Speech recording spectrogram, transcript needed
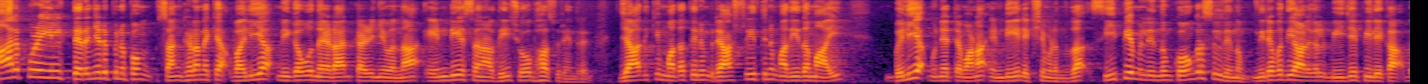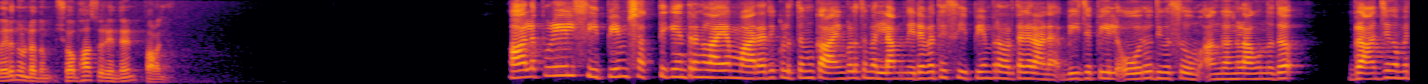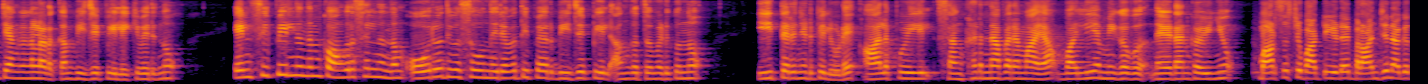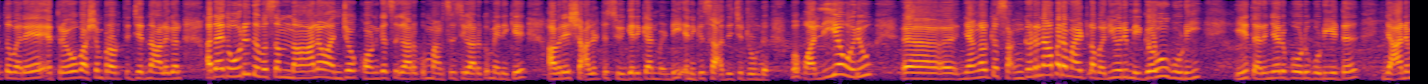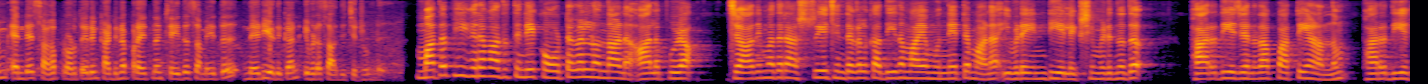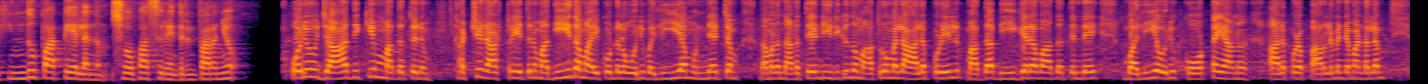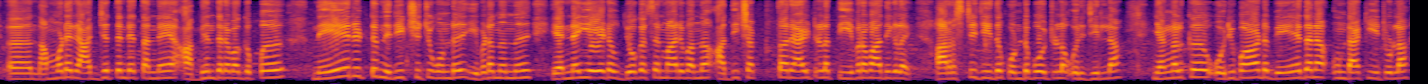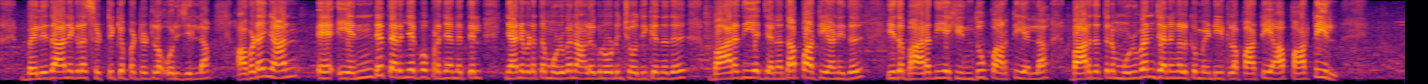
ആലപ്പുഴയിൽ തെരഞ്ഞെടുപ്പിനൊപ്പം സംഘടനയ്ക്ക് വലിയ മികവ് നേടാൻ കഴിഞ്ഞുവെന്ന എൻ ഡി എ സ്ഥാനാർത്ഥി ശോഭാ സുരേന്ദ്രൻ. ജാതിക്കും മതത്തിനും രാഷ്ട്രീയത്തിനും അതീതമായി വലിയ മുന്നേറ്റമാണ് എൻ ഡി എ ലക്ഷ്യമിടുന്നത്. സി പി എമ്മിൽ നിന്നും കോൺഗ്രസിൽ നിന്നും നിരവധി ആളുകൾ ബി ജെ പിയിലേക്ക് വരുന്നുണ്ടെന്നും ശോഭാ സുരേന്ദ്രൻ പറഞ്ഞു. ആലപ്പുഴയിൽ സി പി എം ശക്തി കേന്ദ്രങ്ങളായ മാരാരിക്കുളത്തും കായംകുളത്തുമെല്ലാം നിരവധി സി പി എം പ്രവർത്തകരാണ് ബി ജെ പിയിൽ ഓരോ ദിവസവും അംഗങ്ങളാകുന്നത്. ബ്രാഞ്ച് കമ്മിറ്റി അംഗങ്ങളടക്കം ബി ജെ പിയിലേക്ക് വരുന്നു. എൻ സി പിയിൽ നിന്നും കോൺഗ്രസിൽ നിന്നും ഓരോ ദിവസവും നിരവധി പേർ ബി ജെ പിയിൽ അംഗത്വം എടുക്കുന്നു. ഈ തെരഞ്ഞെടുപ്പിലൂടെ ആലപ്പുഴയിൽ സംഘടനാപരമായ വലിയ മികവ് നേടാൻ കഴിഞ്ഞു. മാർക്സിസ്റ്റ് പാർട്ടിയുടെ ബ്രാഞ്ചിനകത്ത് വരെ എത്രയോ വർഷം പ്രവർത്തിച്ചിരുന്ന ആളുകൾ അതായത് ഒരു ദിവസം നാലോ അഞ്ചോ കോൺഗ്രസ്സുകാർക്കും മാർക്സിസ്റ്റുകാർക്കും എനിക്ക് അവരെ ഷാലറ്റ് സ്വീകരിക്കാൻ വേണ്ടി എനിക്ക് സാധിച്ചിട്ടുണ്ട്. അപ്പോൾ വലിയ ഒരു ഞങ്ങൾക്ക് സംഘടനാപരമായിട്ടുള്ള വലിയൊരു മികവ് കൂടി ഈ തെരഞ്ഞെടുപ്പോട് കൂടിയിട്ട് ഞാനും എന്റെ സഹപ്രവർത്തകരും കഠിന പ്രയത്നം ചെയ്ത സമയത്ത് നേടിയെടുക്കാൻ ഇവിടെ സാധിച്ചിട്ടുണ്ട്. മതഭീകരവാദത്തിന്റെ കോട്ടകളിലൊന്നാണ് ആലപ്പുഴ. ജാതിമത രാഷ്ട്രീയ ചിന്തകൾക്ക് അതീതമായ മുന്നേറ്റമാണ് ഇവിടെ എൻ ഡി എ ലക്ഷ്യമിടുന്നത്. ഭാരതീയ ജനതാ പാർട്ടിയാണെന്നും ഭാരതീയ ഹിന്ദു പാർട്ടിയല്ലെന്നും ശോഭാ സുരേന്ദ്രൻ പറഞ്ഞു ഒരു ജാതിക്കും മതത്തിനും കക്ഷി രാഷ്ട്രീയത്തിനും അതീതമായിക്കൊണ്ടുള്ള ഒരു വലിയ മുന്നേറ്റം നമ്മൾ നടത്തേണ്ടിയിരിക്കുന്നു. മാത്രവുമല്ല ആലപ്പുഴയിൽ മതഭീകരവാദത്തിന്റെ വലിയ ഒരു കോട്ടയാണ് ആലപ്പുഴ പാർലമെന്റ് മണ്ഡലം. നമ്മുടെ രാജ്യത്തിന്റെ തന്നെ ആഭ്യന്തര വകുപ്പ് നേരിട്ട് നിരീക്ഷിച്ചുകൊണ്ട് ഇവിടെ നിന്ന് എൻ ഐ എയുടെ ഉദ്യോഗസ്ഥന്മാർ വന്ന് അതിശക്തരായിട്ടുള്ള തീവ്രവാദികളെ അറസ്റ്റ് ചെയ്ത് കൊണ്ടുപോയിട്ടുള്ള ഒരു ജില്ല. ഞങ്ങൾക്ക് ഒരുപാട് വേദന ഉണ്ടാക്കിയിട്ടുള്ള ബലിദാനികളെ സൃഷ്ടിക്കപ്പെട്ടിട്ടുള്ള ഒരു ജില്ല. അവിടെ ഞാൻ എന്റെ തെരഞ്ഞെടുപ്പ് പ്രചരണത്തിൽ ഞാൻ ഇവിടുത്തെ മുഴുവൻ ആളുകളോടും ചോദിക്കുന്നത് ഭാരതീയ ജനതാ പാർട്ടിയാണിത്. ഇത് ഭാരതീയ ഹിന്ദു പാർട്ടിയല്ല. ഭാരതത്തിലെ മുഴുവൻ ജനങ്ങൾക്കും വേണ്ടിയിട്ടുള്ള പാർട്ടി ആ പാർട്ടിയിൽ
